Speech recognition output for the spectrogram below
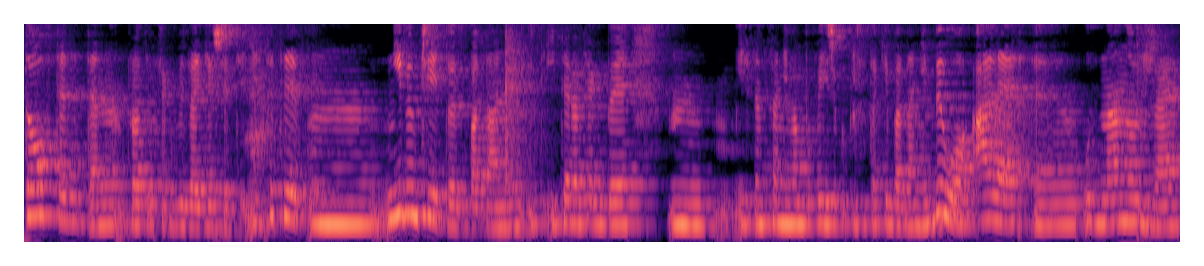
to wtedy ten proces jakby zajdzie szybciej. Niestety mm, nie wiem, czyje to jest badanie i, teraz jakby mm, jestem w stanie Wam powiedzieć, że po prostu takie badanie było, ale y, uznano, że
